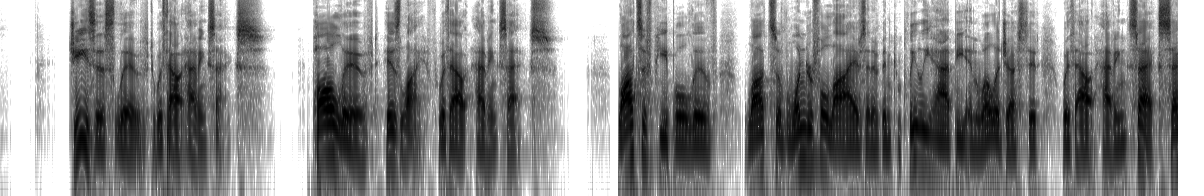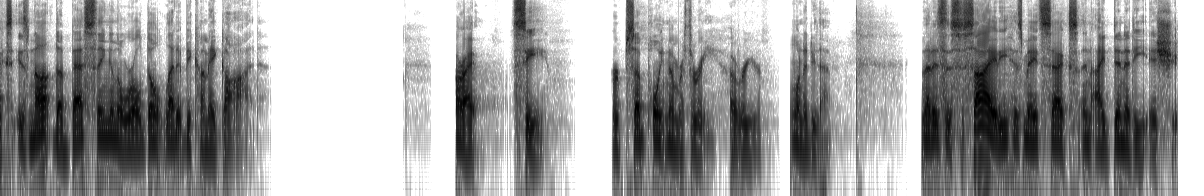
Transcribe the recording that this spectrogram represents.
Jesus lived without having sex. Paul lived his life without having sex. Lots of people live lots of wonderful lives and have been completely happy and well adjusted without having sex. Sex is not the best thing in the world. Don't let it become a God. All right, C, or subpoint number three, however you want to do that. That is that society has made sex an identity issue.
